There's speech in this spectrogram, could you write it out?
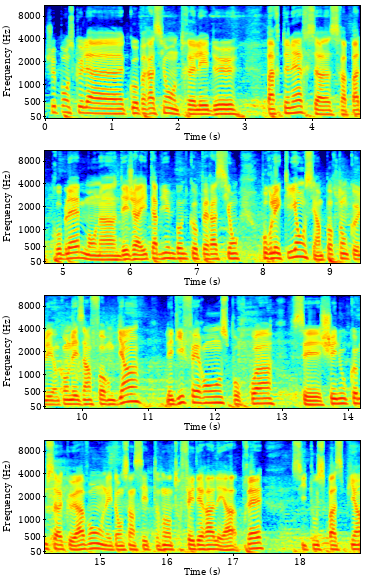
Je pense que la coopération entre les deux partenaires, ça ne sera pas de problème. On a déjà établi une bonne coopération. Pour les clients, c'est important qu'on les, les informe bien, les différences, pourquoi c'est chez nous comme ça qu'avant on est dans un centre fédéral et après, si tout se passe bien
